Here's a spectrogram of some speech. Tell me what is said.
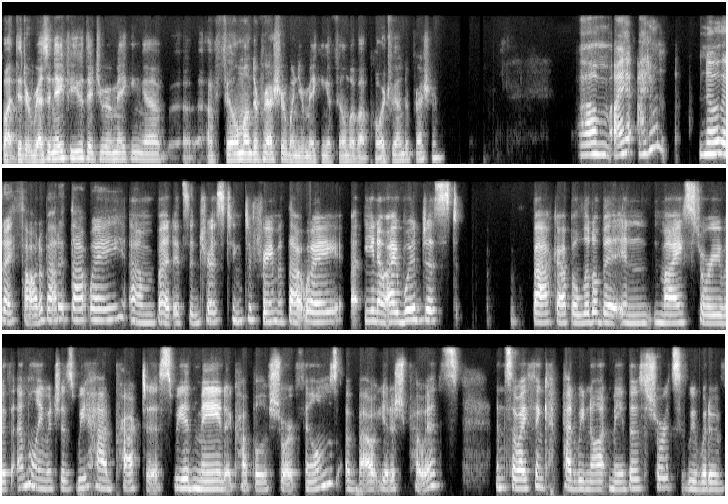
But did it resonate for you that you were making a, a, a film under pressure when you're making a film about poetry under pressure? Um, I, I don't know that I thought about it that way, um, but it's interesting to frame it that way. Uh, You know, I would just back up a little bit in my story with Emily, which is we had practice. We had made a couple of short films about Yiddish poets. And so I think had we not made those shorts, we would have,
